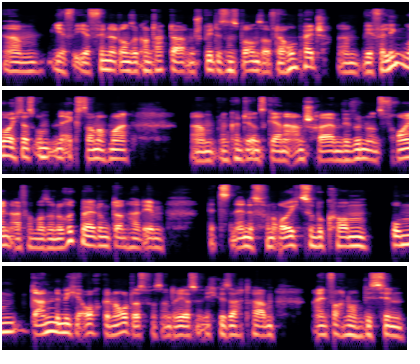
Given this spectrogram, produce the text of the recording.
Ähm, ihr, ihr, findet unsere Kontaktdaten spätestens bei uns auf der Homepage. Ähm, wir verlinken euch das unten extra nochmal. Ähm, dann könnt ihr uns gerne anschreiben. Wir würden uns freuen, einfach mal so eine Rückmeldung dann halt eben letzten Endes von euch zu bekommen, um dann nämlich auch genau das, was Andreas und ich gesagt haben, einfach noch ein bisschen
